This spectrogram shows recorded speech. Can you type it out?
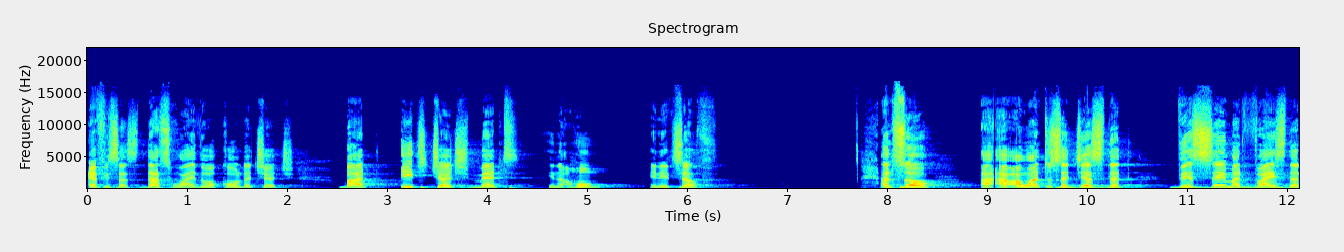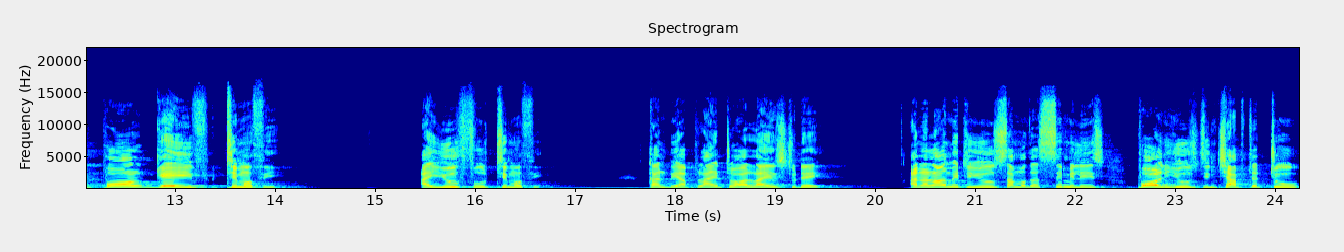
Ephesus. That's why they were called a church. But each church met in a home in itself. And so, I, I, want to suggest that this same advice that Paul gave Timothy, a youthful Timothy, can be applied to our lives today. And allow me to use some of the similes Paul used in chapter 2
